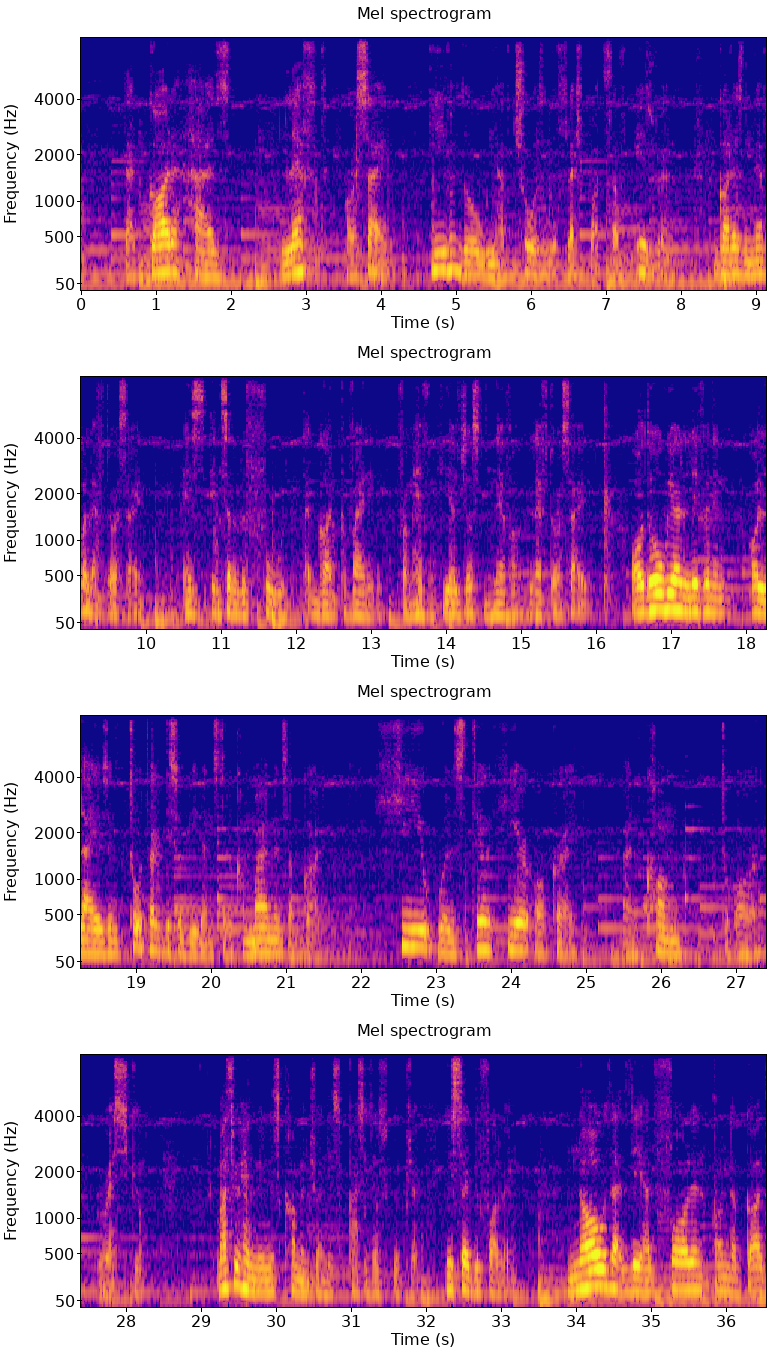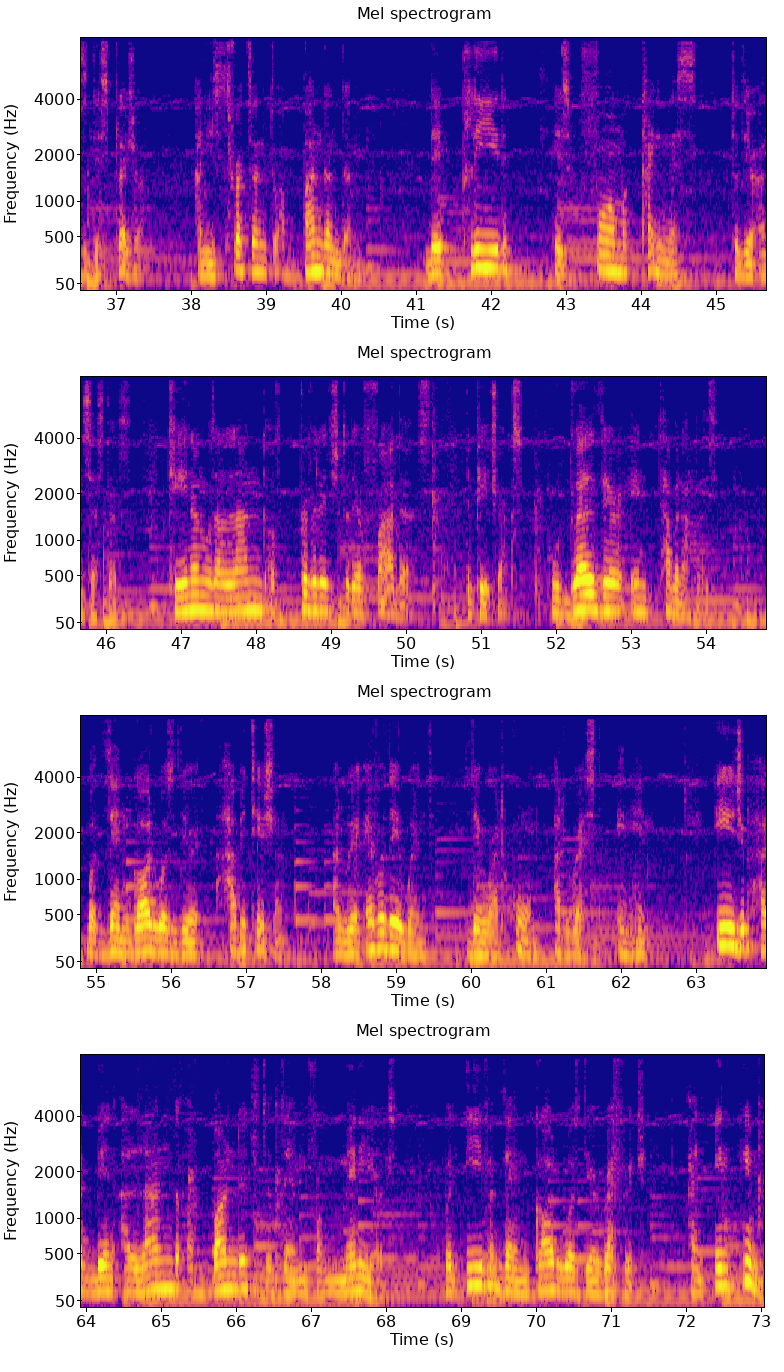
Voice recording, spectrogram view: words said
that God has left our side, even though we have chosen the flesh pots of Israel. God has never left our side instead of the food that God provided from heaven. He has just never left our side. Although we are living in our lives in total disobedience to the commandments of God, He will still hear our cry and come to our rescue. Matthew Henry, in his commentary on this passage of Scripture, he said the following Now that they had fallen under God's displeasure, and he threatened to abandon them, they plead his former kindness to their ancestors. Canaan was a land of privilege to their fathers, the patriarchs, who dwelled there in tabernacles. But then God was their habitation, and wherever they went, they were at home, at rest in Him. Egypt had been a land of bondage to them for many years, but even then, God was their refuge, and in Him,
